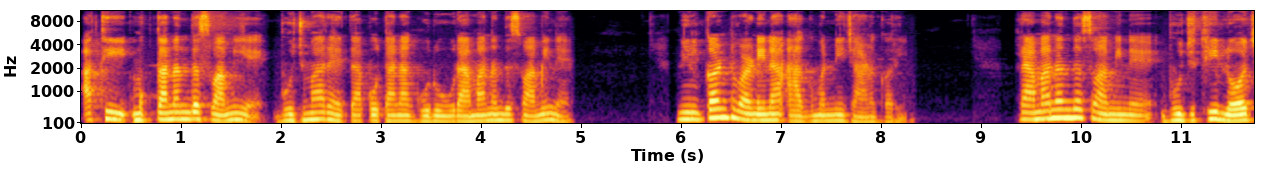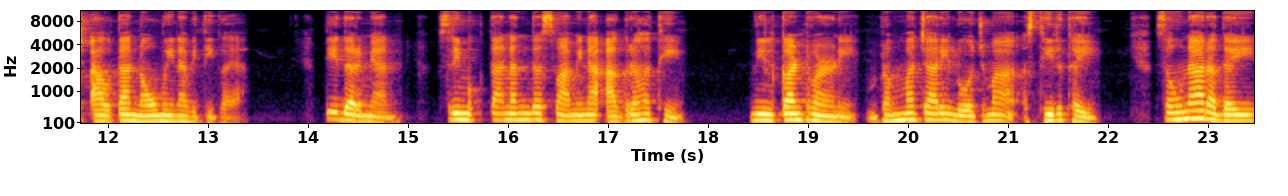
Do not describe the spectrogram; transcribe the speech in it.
આથી મુક્તાનંદ સ્વામીએ ભુજમાં રહેતા પોતાના ગુરુ રામાનંદ સ્વામીને નીલકંઠવર્ણીના આગમનની જાણ કરી. રામાનંદ સ્વામીને ભુજથી લોજ આવતા નવ મહિના વીતી ગયા. તે દરમિયાન શ્રી મુક્તાનંદ સ્વામીના આગ્રહથી નીલકંઠવર્ણી બ્રહ્મચારી લોજમાં સ્થિર થઈ સૌના હૃદય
